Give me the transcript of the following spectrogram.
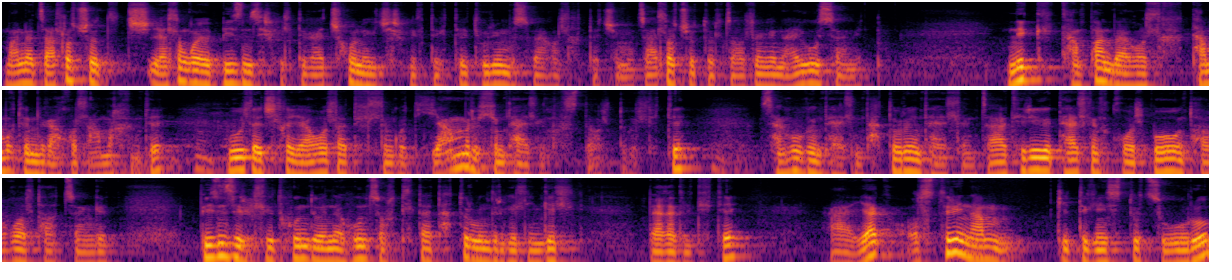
манай залуучууд ялангуяа бизнес эрхэлдэг, аж ахуй нэгж эрхэлдэг, тэ төрийн бас байгууллагатай ч юм уу залуучууд бол зовлонгийн аягүй сайн мэд. Нэг компани байгуулах, тамга тэмдэг авах бол амархан тэ. Үйл ажиллагаа явуулаад эхлэнгүүд ямар их юм тайлгнах хэрэгтэй болдог үлээ тэ. Санхүүгийн тайлан, татварын тайлан. За тэрийг тайлгнахгүй бол бөөн торгуул тооцоо ингээд бизнес эрхлэхэд хүнд байна, хүнд сурталтай татвар өндөр гэл ингээл байгаад идэх тэ. А яг улс төрийн нам гэдэг институт өөрөө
